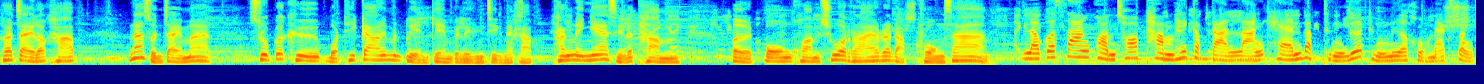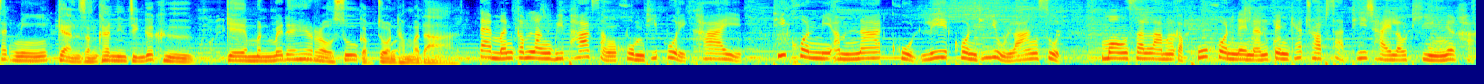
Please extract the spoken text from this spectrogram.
เข้าใจแล้วครับ น่าสนใจมากสรุปก็คือบทที่ 9 นี่มันเปลี่ยนเกมไปเลยจริง ๆ นะครับ ทั้งในแง่ศิลธรรม เปิดโปงความชั่วร้ายระดับโครงสร้าง แล้วก็สร้างความชอบธรรมให้กับการล้างแค้นแบบถึงเลือดถึงเนื้อของแม็กซ์หลังจากนี้ แก่นสำคัญจริง ๆ ก็คือ เกมมันไม่ได้ให้เราสู้กับโจรธรรมดา แต่มันกำลังวิพากษ์สังคมที่ป่วยไข้ที่คนมีอำนาจขูดรีดคนที่อยู่ล่างสุด มองสลัมกับผู้คนในนั้นเป็นแค่ทรัพย์สัตว์ที่ใช้แล้วทิ้งอะค่ะ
